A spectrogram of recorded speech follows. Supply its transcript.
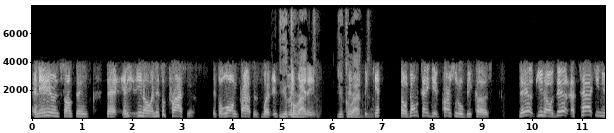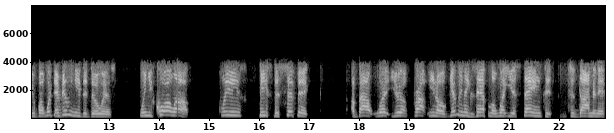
and they're hearing something that and, you know, and it's a process. It's a long process, but it's You're the correct. beginning. You're correct. So don't take it personal because they're you know they're attacking you. But what they really need to do is when you call up, please be specific about what you're pro- you know give an example of what you're saying to to Dominic.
